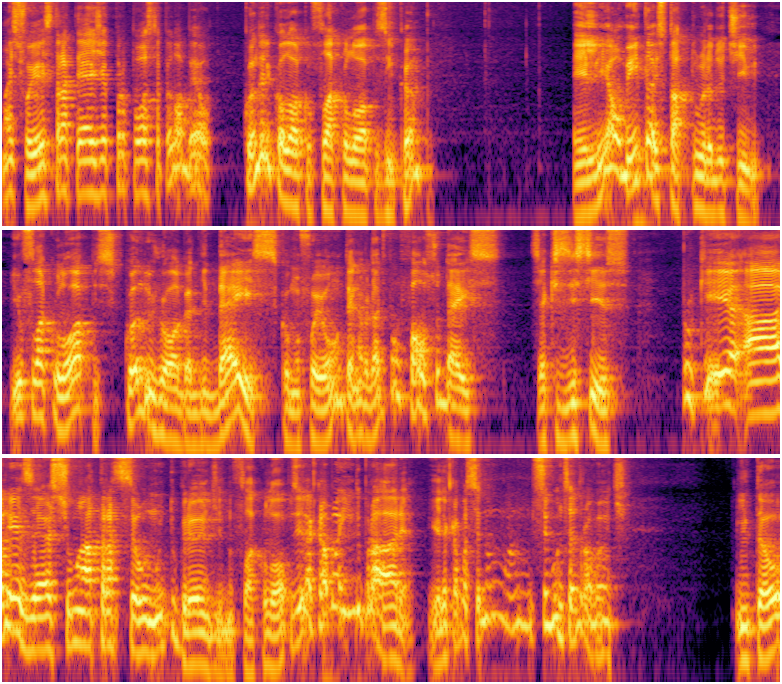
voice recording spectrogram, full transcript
mas foi a estratégia proposta pelo Abel. Quando ele coloca o Flaco Lopes em campo, ele aumenta a estatura do time. E o Flaco Lopes, quando joga de 10, como foi ontem, na verdade foi um falso 10, se é que existe isso. Porque a área exerce uma atração muito grande no Flaco Lopes e ele acaba indo para a área. E ele acaba sendo um segundo centroavante. Então,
